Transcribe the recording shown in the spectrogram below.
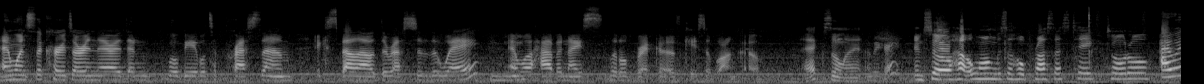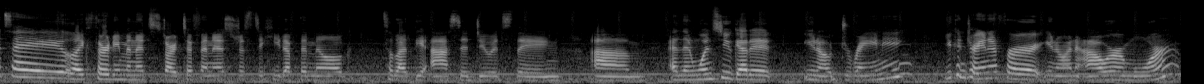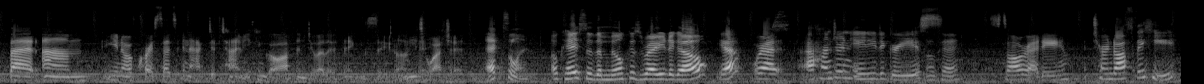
And once the curds are in there, then we'll be able to press them, expel out the rest of the whey, and mm-hmm. we'll have a nice little brick of queso blanco. Excellent. That'll be great. And so, how long does the whole process take total? I would say like 30 minutes start to finish just to heat up the milk, to let the acid do its thing. Um, and then once you get it, you know, draining, you can drain it for, you know, an hour or more, but, um, you know, of course that's inactive time. You can go off and do other things, so you don't need to watch it. Excellent. Okay, so the milk is ready to go. Yeah, we're at 180 degrees. Okay. It's all ready. I turned off the heat.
